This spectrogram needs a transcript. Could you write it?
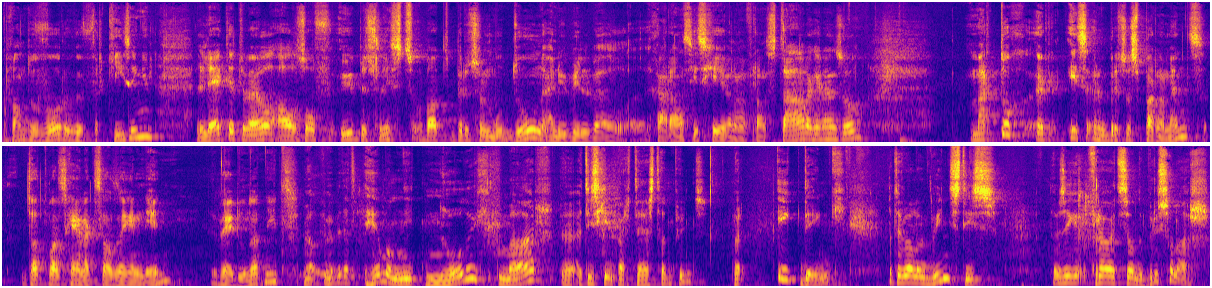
van de vorige verkiezingen. Lijkt het wel alsof u beslist wat Brussel moet doen en u wil wel garanties geven aan Franstaligen en zo. Maar toch, er is een Brussels parlement dat waarschijnlijk zal zeggen nee. Wij doen dat niet. Wel, we hebben dat helemaal niet nodig, maar uh, het is geen partijstandpunt. Maar ik denk dat er wel een winst is. Dat we zeggen, vraag het eens aan de Brusselaars.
